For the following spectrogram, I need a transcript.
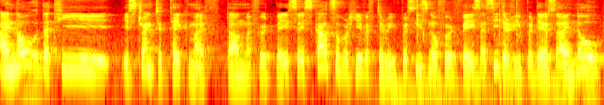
I know that he is trying to take my down my third base, so he scouts over here with the Reaper, sees no third base, I see the Reaper there, so I know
